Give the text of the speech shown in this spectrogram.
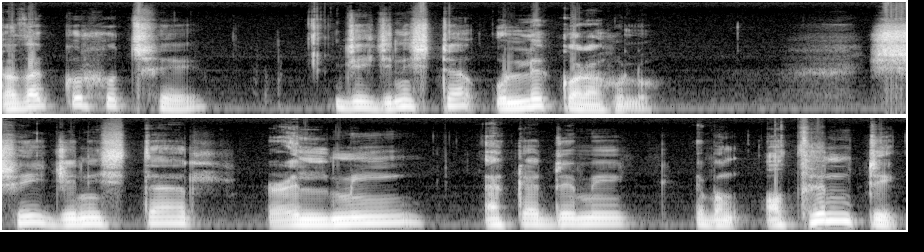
তাদাক্কুর হচ্ছে যে জিনিসটা উল্লেখ করা হলো, সেই জিনিসটার এলমি একাডেমিক এবং অথেন্টিক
